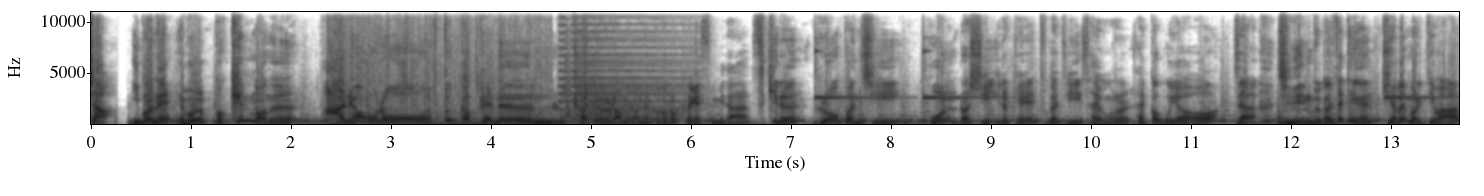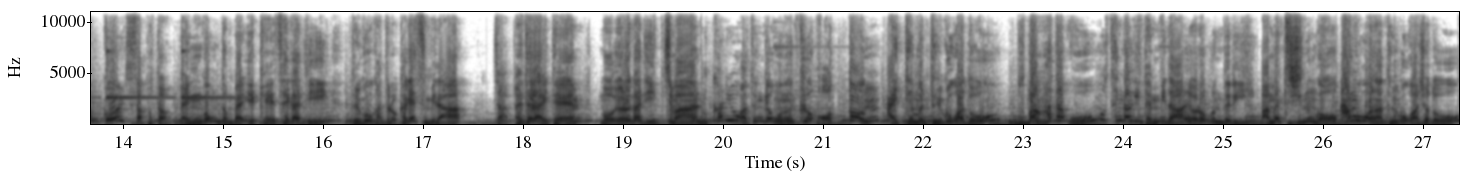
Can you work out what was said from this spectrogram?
자 이번에 해볼 포켓몬은 아령으로 뚜까 패는 루카리오를 한번 해보도록 하겠습니다. 스킬은 그로우 펀치, 본 러쉬 이렇게 두 가지 사용을 할 거고요. 자 지닌 물건 세팅은 기합의 머리띠와 골 서포터, 맹공 덤벨 이렇게 세 가지 들고 가도록 하겠습니다 자 배틀 아이템. 뭐 여러가지 있지만 루카리오 같은 경우는 그 어떤 아이템을 들고 가도 무방하다고 생각이 됩니다. 여러분들이 마음에 드시는 거 아무거나 들고 가셔도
